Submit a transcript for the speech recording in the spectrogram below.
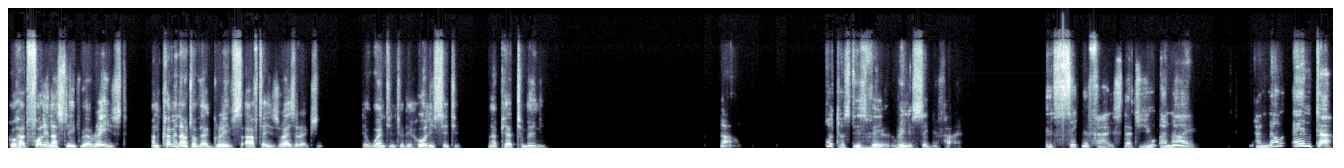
who had fallen asleep were raised, and coming out of their graves after his resurrection, they went into the holy city and appeared to many. Now, what does this veil really signify? It signifies that you and I can now enter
